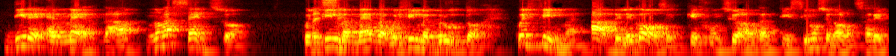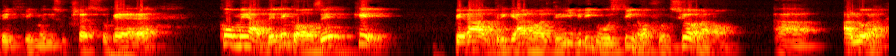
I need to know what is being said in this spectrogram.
dire è merda non ha senso, quel Beh, film sì. è merda, quel film è brutto, quel film ha delle cose che funzionano tantissimo, se no non sarebbe il film di successo che è, come ha delle cose che per altri che hanno altri tipi di gusti non funzionano. Uh, allora,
